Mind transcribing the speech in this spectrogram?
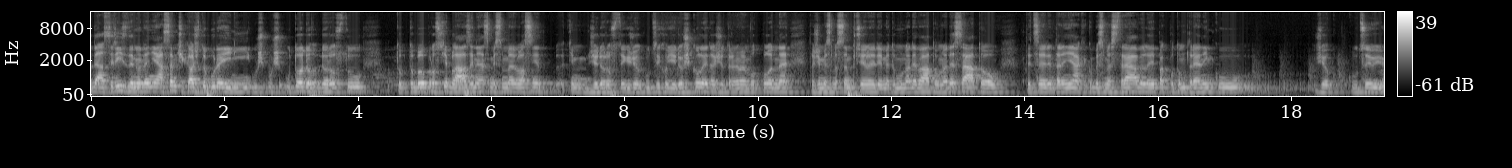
dá se říct denodenně, já jsem čekal, že to bude jiný, už, už u toho do, dorostu to, to byl prostě blázinec. My jsme vlastně tím, že dorostli, že kluci chodí do školy, takže trénujeme odpoledne, takže my jsme sem přijeli, dejme tomu na devátou, na desátou. Teď se tady nějak jako by jsme strávili, pak po tom tréninku že jo, kluci,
